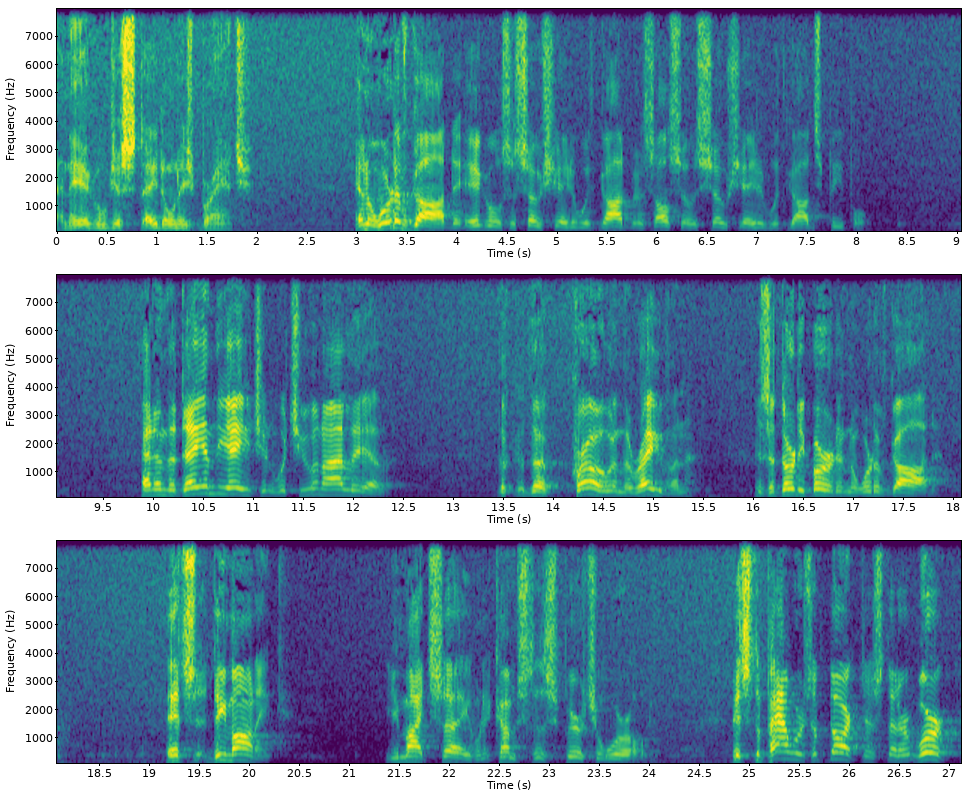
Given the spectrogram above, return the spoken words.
And the eagle just stayed on his branch. In the Word of God, the eagle is associated with God, but it's also associated with God's people. And in the day and the age in which you and I live, the, the crow and the raven is a dirty bird in the Word of God. It's demonic, you might say, when it comes to the spiritual world. It's the powers of darkness that are at work.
